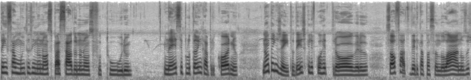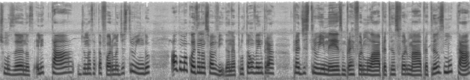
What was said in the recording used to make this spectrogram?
pensar muito assim no nosso passado, no nosso futuro. Né? Esse Plutão em Capricórnio não tem jeito, desde que ele ficou retrógrado, só o fato dele estar tá passando lá, nos últimos anos, ele está, de uma certa forma, destruindo alguma coisa na sua vida, né? Plutão vem para destruir mesmo, para reformular, para transformar, para transmutar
